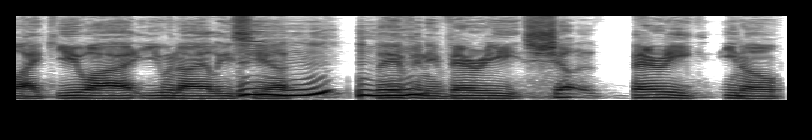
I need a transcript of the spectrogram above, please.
like you, I, you and I, Alicia, Mhm, live mhm. in a very, very, you know,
